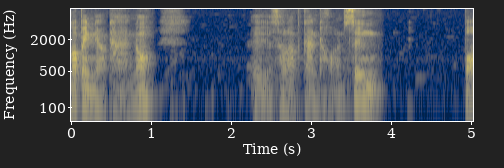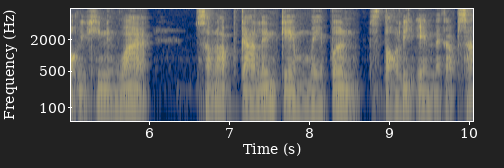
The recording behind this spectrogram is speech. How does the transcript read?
ก็เป็นแนวทางเนาะ สำหรับการถอนซึ่งบอกอีกทีหนึ่งว่าสำหรับการเล่นเกม Maple Story End นะครับ สา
